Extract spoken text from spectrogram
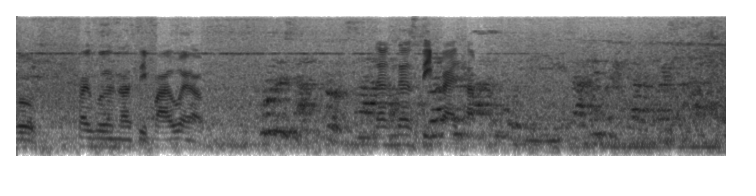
เออไฟเพิ่นสีฟ้าด้วยครับผู้โดยสารโปรดทราบนั่งนั่งสี่แปดครับถทั้งหมดนี้จะให้บริการไปสถานี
